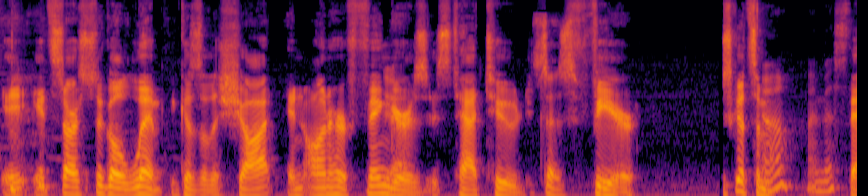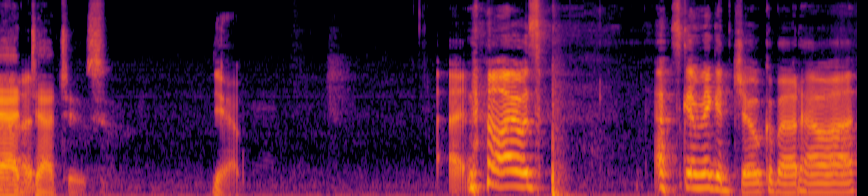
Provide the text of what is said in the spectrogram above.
It, it starts to go limp because of the shot, and on her fingers is tattooed. It says fear. She's got some Oh, I bad that. tattoos. Yeah. I know I was I was gonna make a joke about how uh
